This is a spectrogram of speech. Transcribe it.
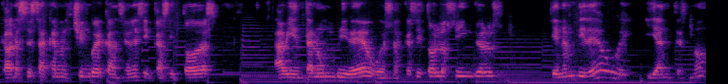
que ahora se sacan un chingo de canciones y casi todas avientan un video. O sea, casi todos los singles tienen video, güey. Y antes no.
